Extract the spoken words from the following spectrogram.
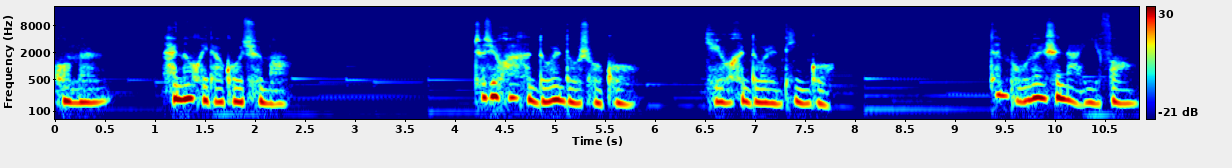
我们还能回到过去吗？这句话很多人都说过，也有很多人听过。但不论是哪一方，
